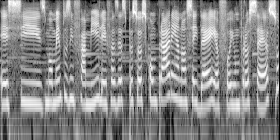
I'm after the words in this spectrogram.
esses momentos em família e fazer as pessoas comprarem a nossa ideia foi um processo.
